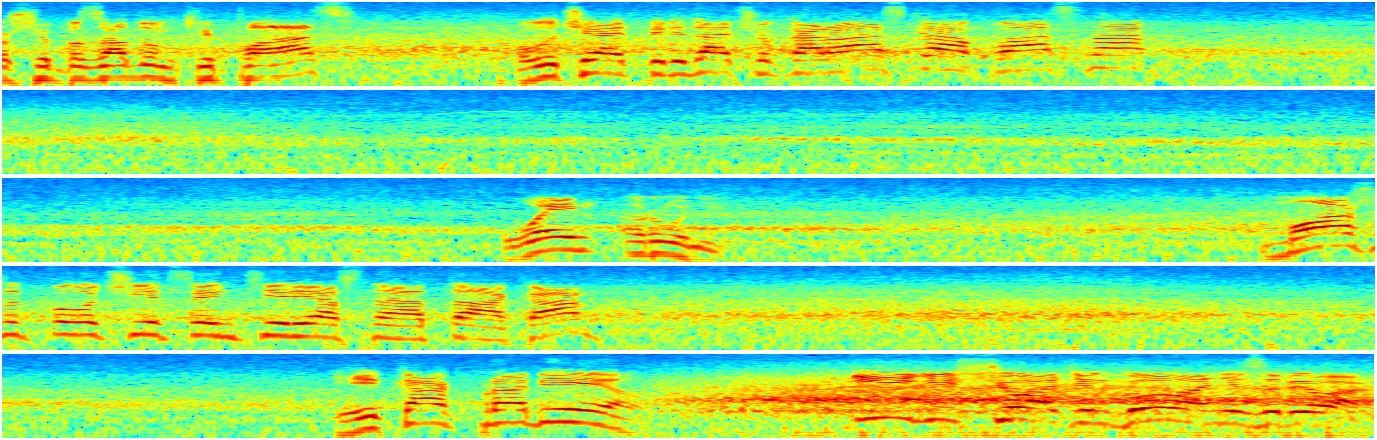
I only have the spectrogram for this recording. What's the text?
Хороший по задумке пас. Получает передачу Караска. Опасно. Уэйн Руни. Может получиться интересная атака. И как пробил. И еще один гол они забивают.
